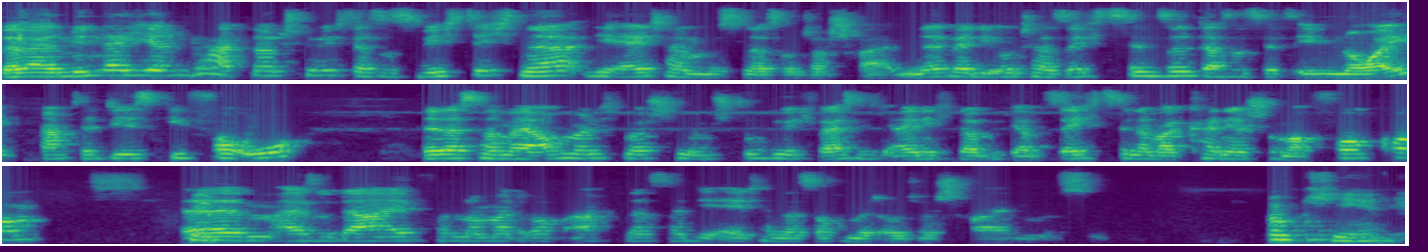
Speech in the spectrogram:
Wenn man Minderjährige hat natürlich, das ist wichtig, ne? die Eltern müssen das unterschreiben. Ne? Wenn die unter 16 sind, das ist jetzt eben neu nach der DSGVO. Ne, das haben wir ja auch manchmal schon im Studio. Ich weiß nicht, eigentlich glaube ich ab 16, aber kann ja schon mal vorkommen. Ähm, also da einfach nochmal drauf achten, dass dann die Eltern das auch mit unterschreiben müssen. Okay.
